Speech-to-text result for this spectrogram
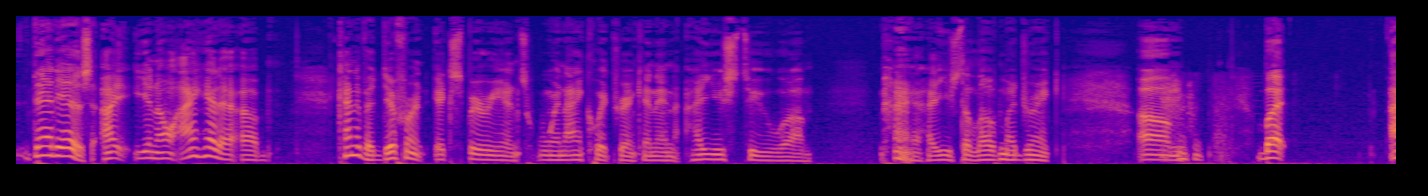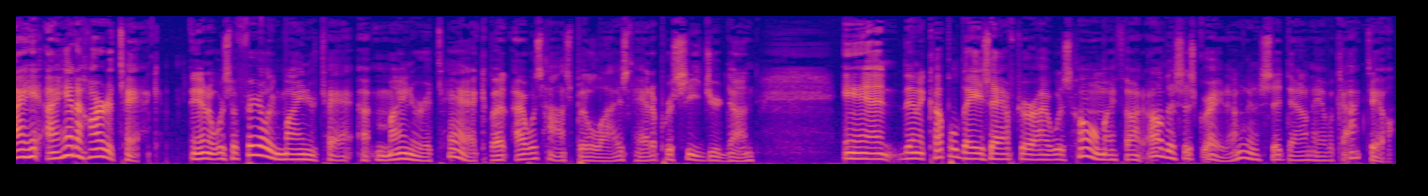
That is, I you know, I had a, a kind of a different experience when I quit drinking, and I used to um, I used to love my drink, um, but I I had a heart attack and it was a fairly minor ta- uh, minor attack, but I was hospitalized, had a procedure done. And then a couple days after I was home, I thought, "Oh, this is great. I'm going to sit down and have a cocktail."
